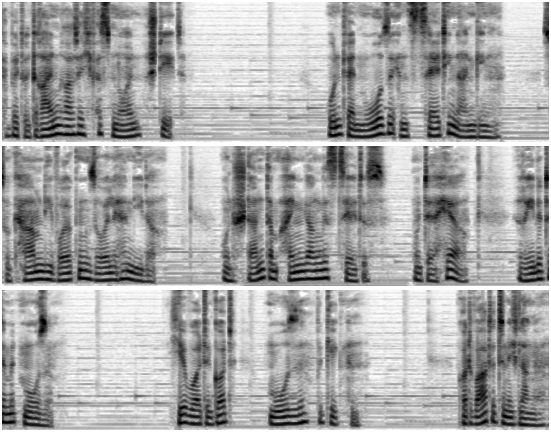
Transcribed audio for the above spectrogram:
Kapitel 33, Vers 9 steht. Und wenn Mose ins Zelt hineinging, so kam die Wolkensäule hernieder und stand am Eingang des Zeltes, und der Herr redete mit Mose. Hier wollte Gott Mose begegnen. Gott wartete nicht lange.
